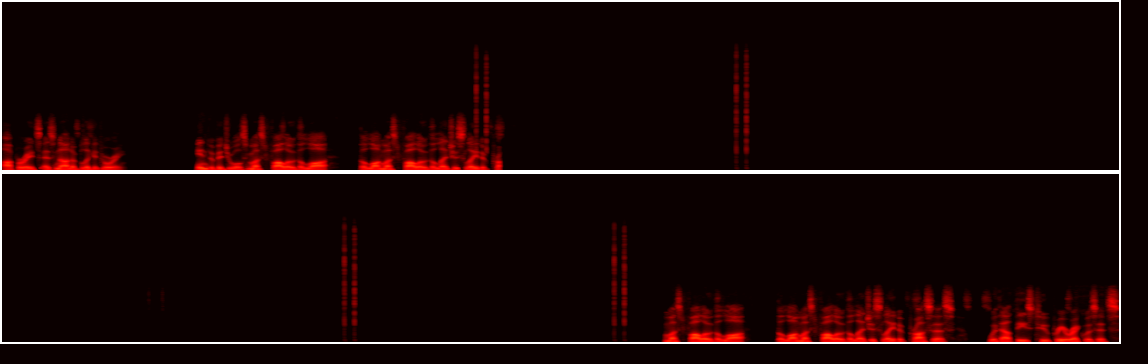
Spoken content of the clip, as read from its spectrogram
operates as non-obligatory. Individuals must follow the law, the law must follow the legislative process. Must follow the law, the law must follow the legislative process, without these two prerequisites,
